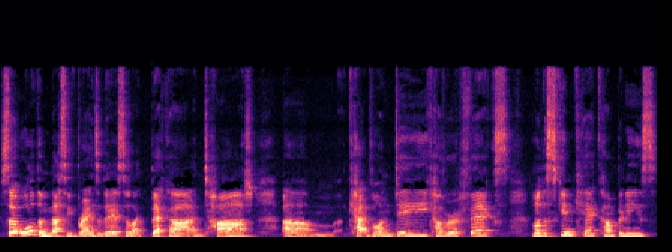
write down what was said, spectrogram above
So all of the massive brands are there, so like Becca and Tarte, um, Kat Von D, Cover FX, a lot of the skincare companies.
